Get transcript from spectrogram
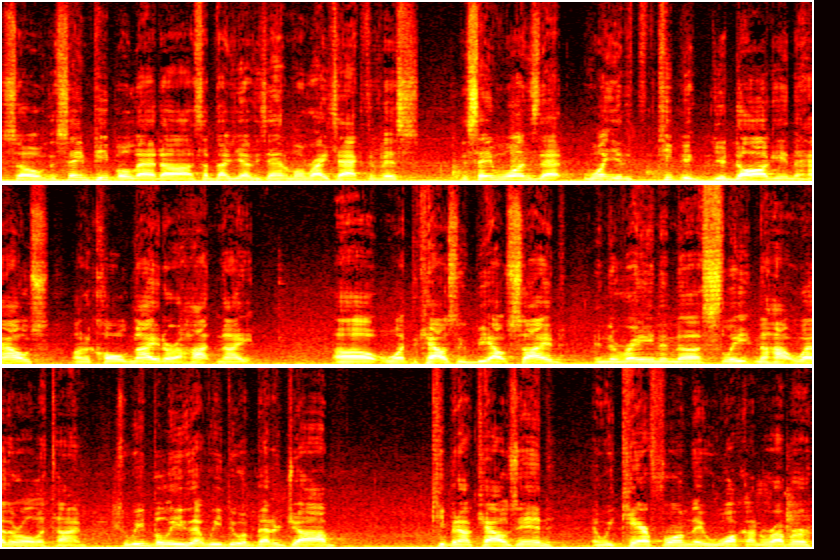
So the same people that uh, sometimes you have these animal rights activists, the same ones that want you to keep your, your dog in the house on a cold night or a hot night, uh, want the cows to be outside in the rain and the sleet and the hot weather all the time. So we believe that we do a better job keeping our cows in and we care for them. They walk on rubber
